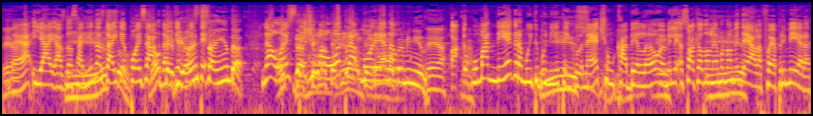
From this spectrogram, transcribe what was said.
É. Né? E aí, as dançarinas, daí Isso. depois a. Não, daí teve depois antes te- ainda. Não, antes da teve uma teve outra uma morena. outra menina. É. Ah, Uma negra muito bonita, Isso. né? Tinha um cabelão, me só que eu não lembro o nome Isso. dela, foi a primeira.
